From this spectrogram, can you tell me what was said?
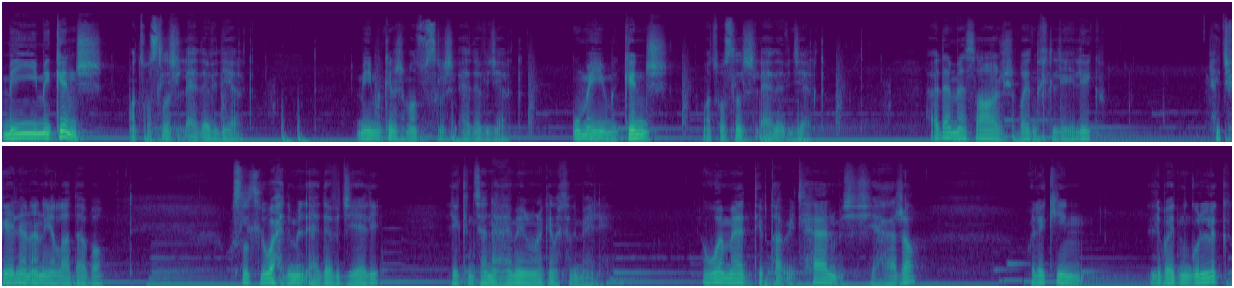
ما يمكنش ما توصلش الاهداف ديالك. ما يمكنش ما توصلش الاهداف ديالك. وما يمكنش ما توصلش الاهداف ديالك. هذا ميساج بغيت نخليه ليك. حيت فعلا أنا يلا دابا وصلت لواحد من الأهداف ديالي اللي كنت أنا عامين وأنا كنخدم عليه. هو مادي بطبيعة الحال ماشي شي حاجة. ولكن اللي بغيت نقول لك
